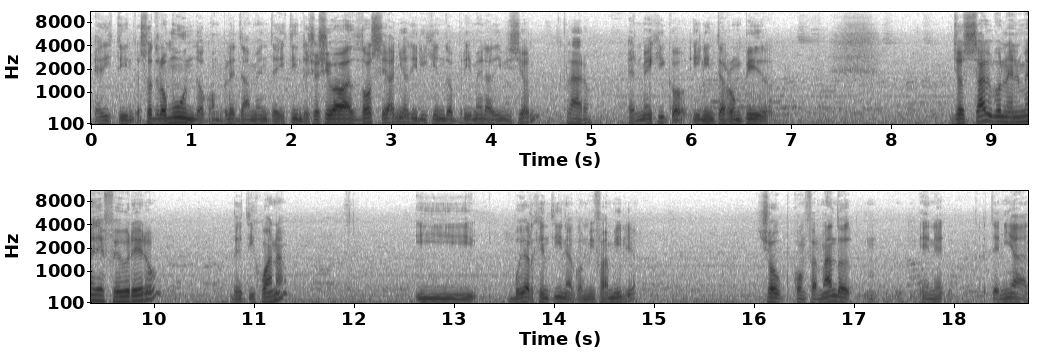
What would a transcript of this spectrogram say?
Es distinto. Es otro mundo completamente distinto. Yo llevaba 12 años dirigiendo Primera División. Claro. En México, ininterrumpido. Yo salgo en el mes de febrero de Tijuana y voy a Argentina con mi familia. Yo con Fernando en tenía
